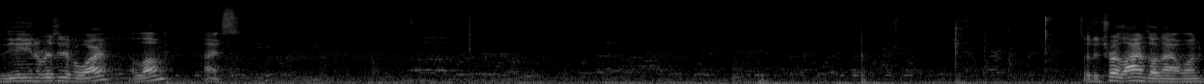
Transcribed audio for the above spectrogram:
Is he a University of Hawaii alum? Nice. So Detroit Lions on that one.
